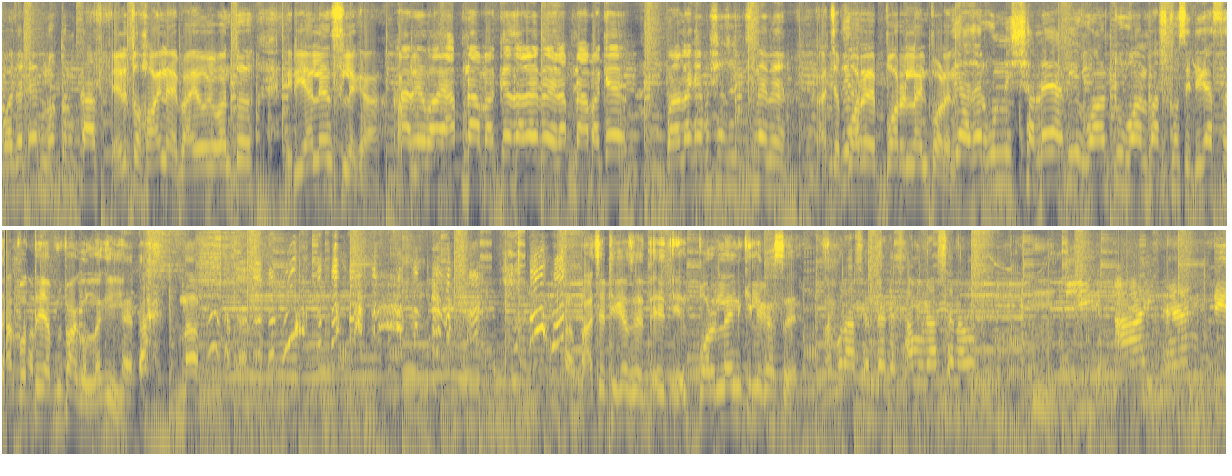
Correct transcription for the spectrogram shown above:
প্রজেক্টের নতুন কাজ। এটা তো হয় নাই ভাই ওই অন্ত রিয়ালেন্স লেখা। আরে ভাই আপনি আমাকে জানাবেন আপনি আমাকে পড়ালেখা বিশ্বাস নেবেন আচ্ছা পরে পরের লাইন পড়েন। দুই হাজার উনিশ সালে আমি ওয়ান টু ওয়ান পাস করছি ঠিক আছে? তারপর থেকে আপনি পাগল নাকি? হ্যাঁ, না। আচ্ছা ঠিক আছে এ- এ- পরের লাইনে কি লেখা আছে তারপর আসেন দেখে সামনে আসেন হুম G I N T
